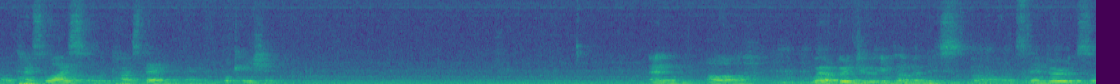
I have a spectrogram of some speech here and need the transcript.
uh, time slice or time stamp and location. And uh, we are going to implement this uh, standard, so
